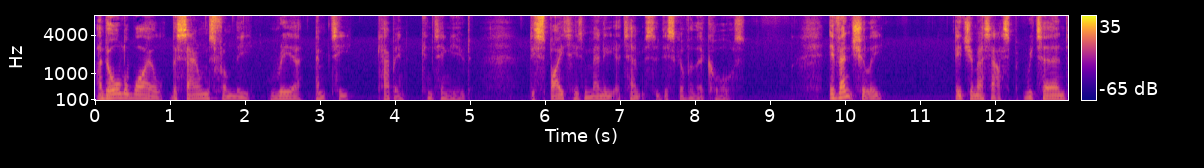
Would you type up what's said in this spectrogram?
and all the while the sounds from the rear empty cabin continued, despite his many attempts to discover their cause. Eventually, HMS Asp returned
